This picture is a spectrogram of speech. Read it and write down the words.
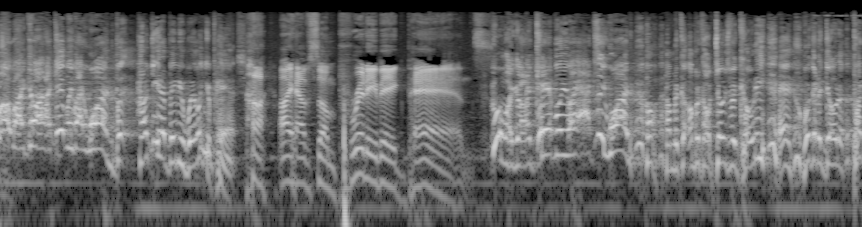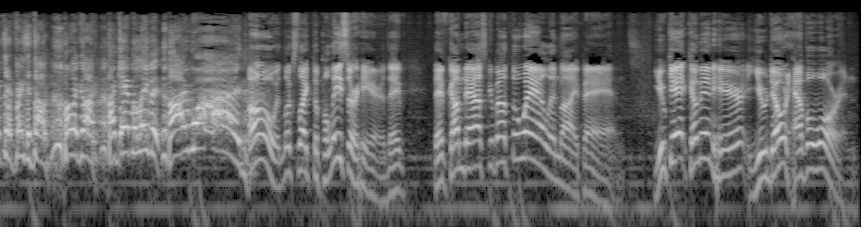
Oh my god! I can't believe I won. But how'd you get a baby whale in your pants? Ha! I have some pretty big pants. Oh my god! I can't believe I actually won. Oh, I'm gonna, I'm gonna call Joseph and Cody, and we're gonna go to punch that face down. Oh my god! I can't believe it! I won! Oh, it looks like the police are here. They've they've come to ask about the whale in my pants. You can't come in here. You don't have a warrant.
